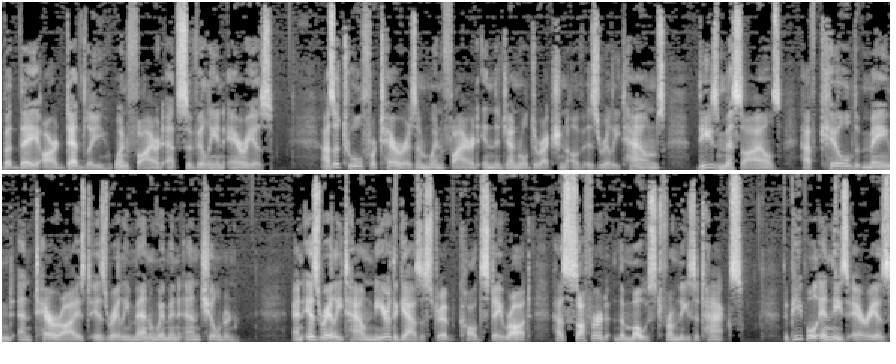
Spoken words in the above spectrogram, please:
but they are deadly when fired at civilian areas. As a tool for terrorism when fired in the general direction of Israeli towns, these missiles have killed, maimed, and terrorized Israeli men, women, and children. An Israeli town near the Gaza Strip, called Sderot, has suffered the most from these attacks. The people in these areas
